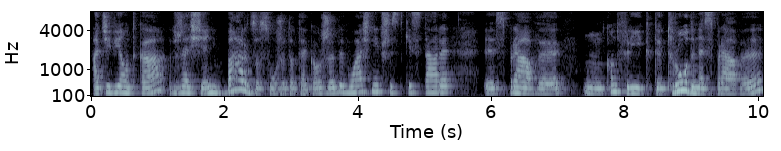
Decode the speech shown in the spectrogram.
A dziewiątka, wrzesień, bardzo służy do tego, żeby właśnie wszystkie stare y, sprawy, mm, konflikty, trudne sprawy,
